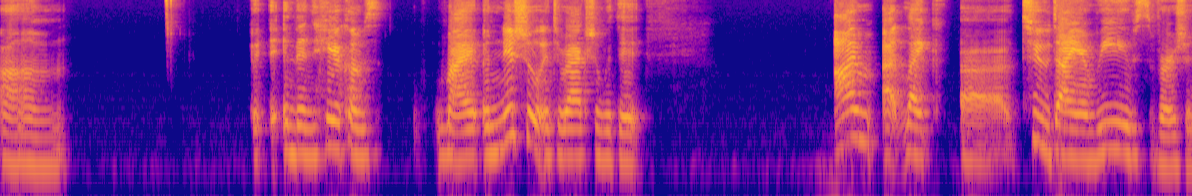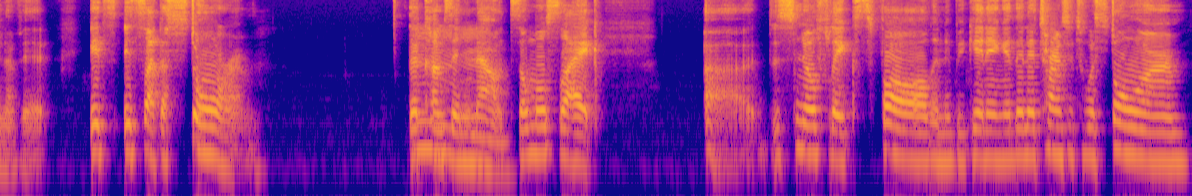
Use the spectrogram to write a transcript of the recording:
Um, and then here comes my initial interaction with it. I'm at like uh, to Dianne Reeves' version of it. It's it's like a storm that comes mm. in and out. Mm. It's almost like uh, the snowflakes fall in the beginning, and then it turns into a storm,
